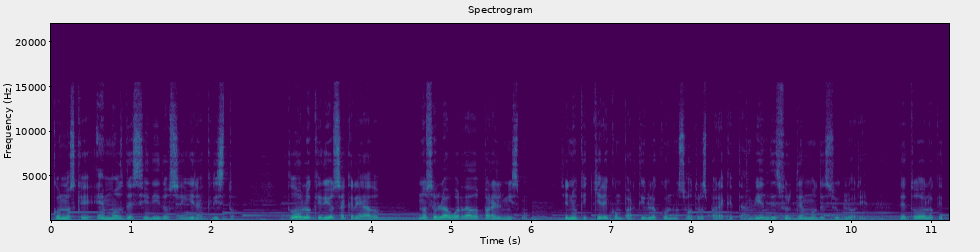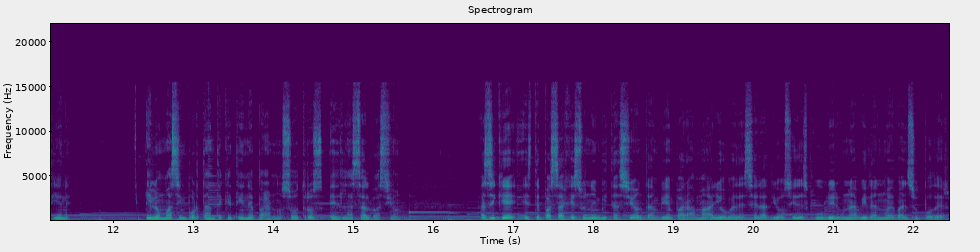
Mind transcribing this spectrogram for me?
con los que hemos decidido seguir a Cristo. Todo lo que Dios ha creado no se lo ha guardado para Él mismo, sino que quiere compartirlo con nosotros para que también disfrutemos de su gloria, de todo lo que tiene y lo más importante que tiene para nosotros es la salvación. Así que este pasaje es una invitación también para amar y obedecer a Dios y descubrir una vida nueva en su poder.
